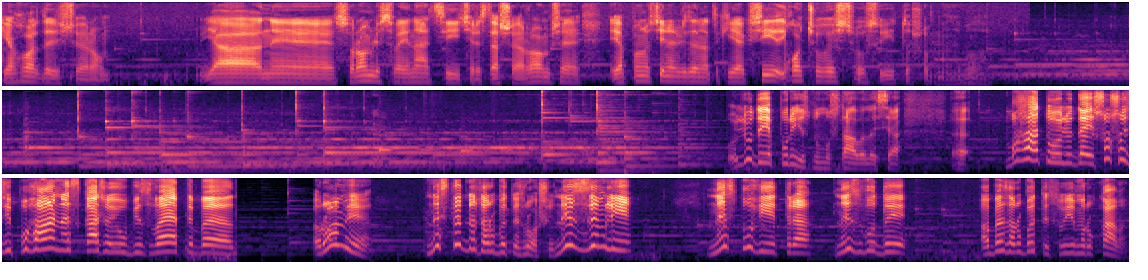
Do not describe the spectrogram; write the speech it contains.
Я гордий, що я ром. Я не соромлю своєї нації через те, що я ром. Ще я повноцінна людина, така як всі. Хочу вищу освіту, щоб в мене було. Люди по-різному ставилися. Е, Багато людей, що щось і погане скаже і обізве тебе. Ромі не стидно заробити гроші ні з землі, ні з повітря, ні з води, аби заробити своїми руками.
